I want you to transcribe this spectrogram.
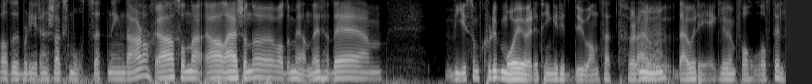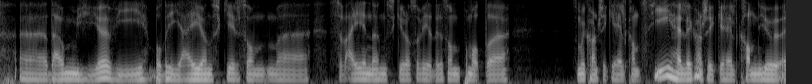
Og at det blir en slags motsetning der, da. Ja, sånn, ja, nei, Jeg skjønner hva du mener. Det, vi som klubb må gjøre ting ryddig uansett. For det er, jo, Mhm. det er jo regler vi må forholde oss til. Eh, det er jo mye vi, både jeg ønsker, som eh, Svein ønsker osv., som på en måte som vi kanskje ikke helt kan si, eller kanskje ikke helt kan gjøre.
